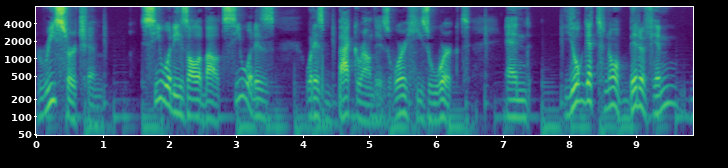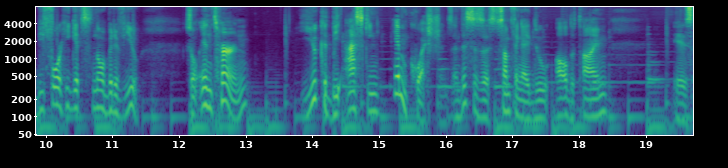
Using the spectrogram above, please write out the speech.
Research him. See what he's all about. See what his what his background is, where he's worked, and you'll get to know a bit of him before he gets to know a bit of you. So in turn, you could be asking him questions. And this is a, something i do all the time is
